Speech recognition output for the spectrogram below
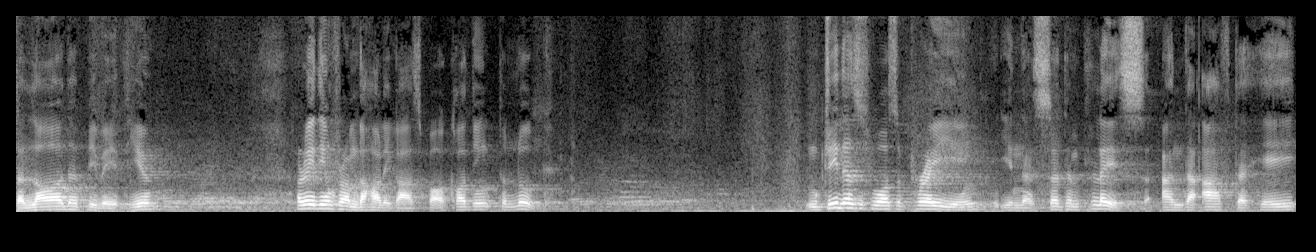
The Lord be with you. A reading from the Holy Gospel according to Luke. Jesus was praying in a certain place, and after he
